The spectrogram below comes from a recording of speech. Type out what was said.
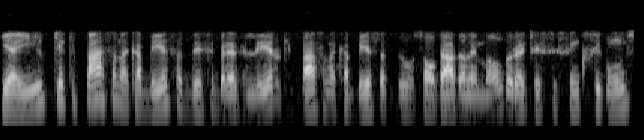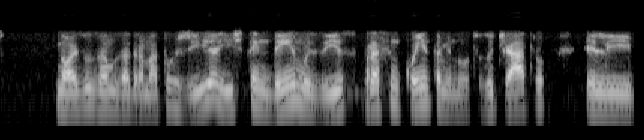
E aí, o que é que passa na cabeça desse brasileiro, que passa na cabeça do soldado alemão durante esses cinco segundos? Nós usamos a dramaturgia e estendemos isso para 50 minutos. O teatro, ele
